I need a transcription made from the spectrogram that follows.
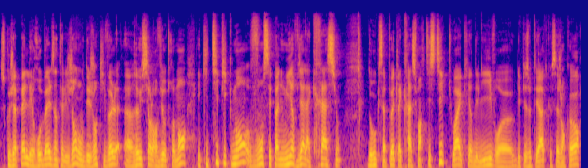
ce que j'appelle les rebelles intelligents, donc des gens qui veulent euh, réussir leur vie autrement et qui typiquement vont s'épanouir via la création. Donc ça peut être la création artistique, tu vois, écrire des livres, euh, des pièces de théâtre, que sais-je encore,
